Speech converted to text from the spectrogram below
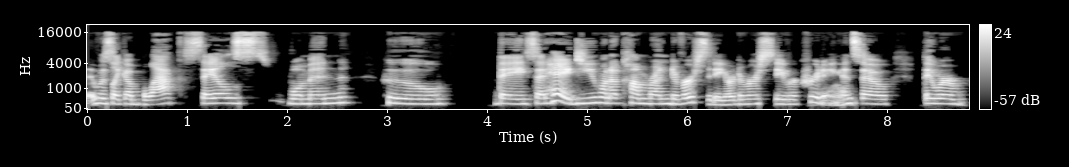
it was like a black saleswoman who they said, Hey, do you want to come run diversity or diversity recruiting? And so they were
